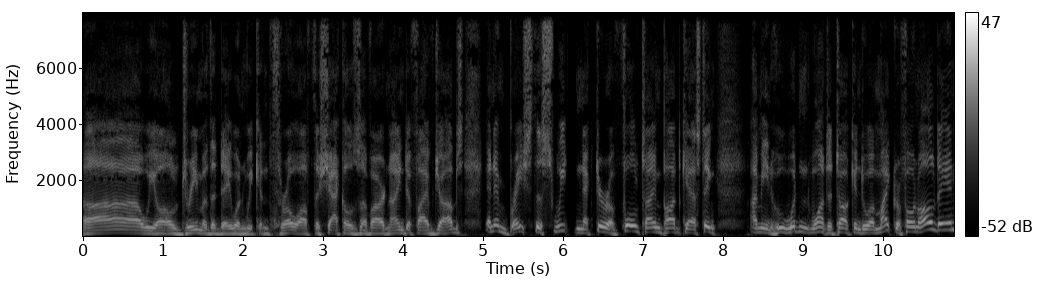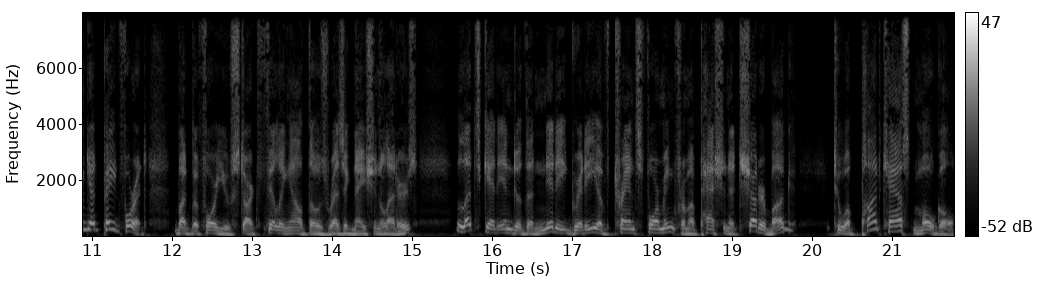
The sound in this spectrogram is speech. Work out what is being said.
Ah, we all dream of the day when we can throw off the shackles of our nine to five jobs and embrace the sweet nectar of full time podcasting. I mean, who wouldn't want to talk into a microphone all day and get paid for it? But before you start filling out those resignation letters, let's get into the nitty gritty of transforming from a passionate shutterbug to a podcast mogul.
